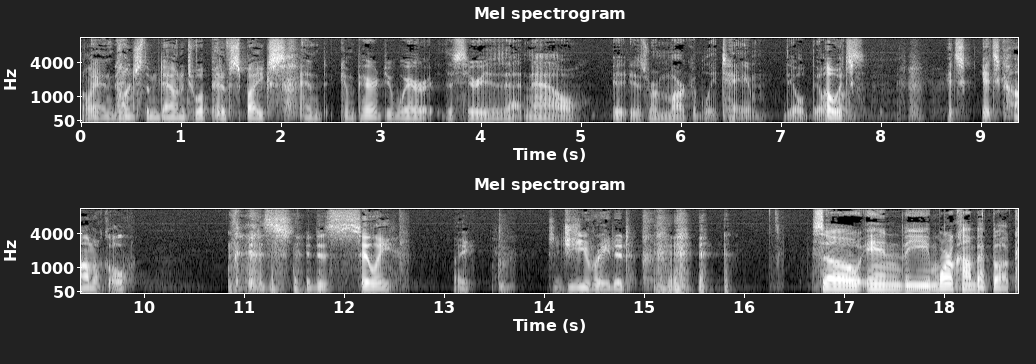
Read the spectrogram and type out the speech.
or like And, punch them down into a pit of spikes. And compared to where the series is at now, it is remarkably tame. The old, the old Oh, ones. it's it's it's comical. It is it is silly, like it's G rated. So in the Mortal Kombat book,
